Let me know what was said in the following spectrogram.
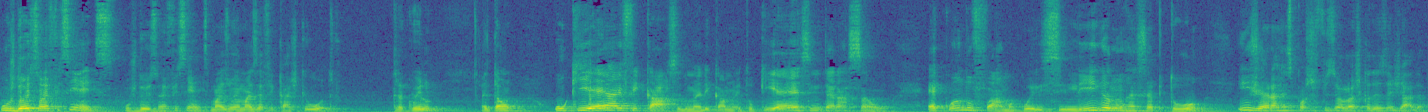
Os dois são eficientes, os dois são eficientes, mas um é mais eficaz que o outro. Tranquilo? Então, o que é a eficácia do medicamento? O que é essa interação? É quando o fármaco ele se liga num receptor e gera a resposta fisiológica desejada.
